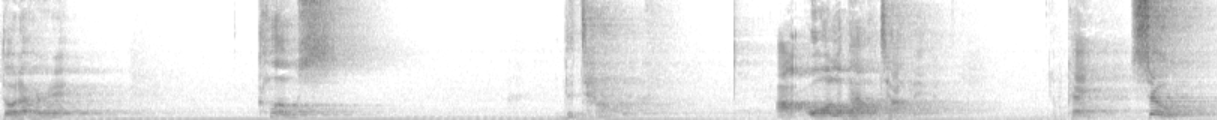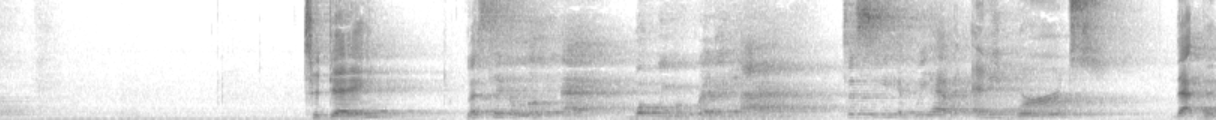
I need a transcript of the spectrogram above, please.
Thought I heard it. Close. The topic. Our all about topic. Okay? So, today, let's take a look at what we've already have to see if we have any words that will,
